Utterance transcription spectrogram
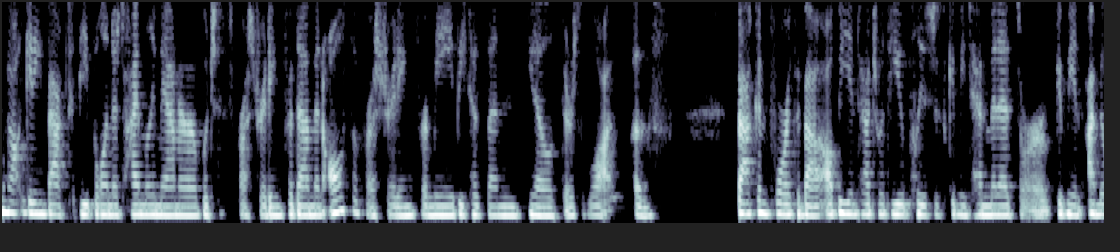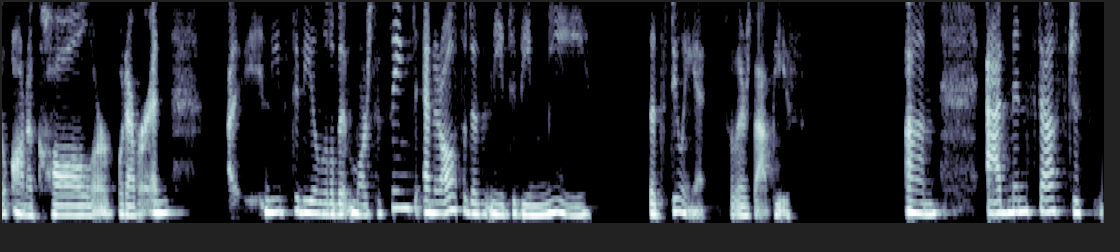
not getting back to people in a timely manner, which is frustrating for them and also frustrating for me because then, you know, there's a lot of back and forth about I'll be in touch with you. Please just give me 10 minutes or give me an, I'm on a call or whatever. And it needs to be a little bit more succinct and it also doesn't need to be me that's doing it so there's that piece um admin stuff just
